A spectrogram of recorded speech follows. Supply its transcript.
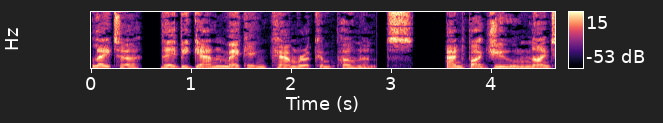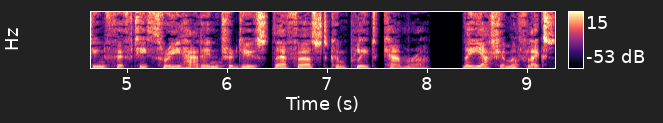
Later, they began making camera components, and by June 1953 had introduced their first complete camera, the Yashima Flex,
